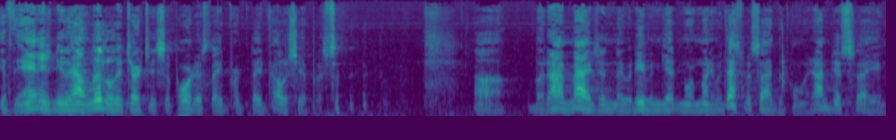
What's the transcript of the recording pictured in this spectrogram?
if the aunties knew how little the churches support us, they'd, they'd fellowship us. uh, but I imagine they would even get more money. But that's beside the point. I'm just saying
